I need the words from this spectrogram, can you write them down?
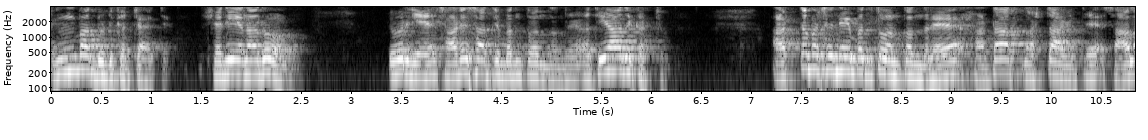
ತುಂಬ ದುಡ್ಡು ಖರ್ಚಾಗುತ್ತೆ. ಶನಿ ಏನಾದರೂ ಇವರಿಗೆ ಸಾಡೆ ಸಾತಿ ಬಂತು ಅಂತಂದರೆ ಅತಿಯಾದ ಖರ್ಚು. ಅಷ್ಟಮ ಶನಿ ಬಂತು ಅಂತಂದರೆ ಹಠಾತ್ ನಷ್ಟ ಆಗುತ್ತೆ, ಸಾಲ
